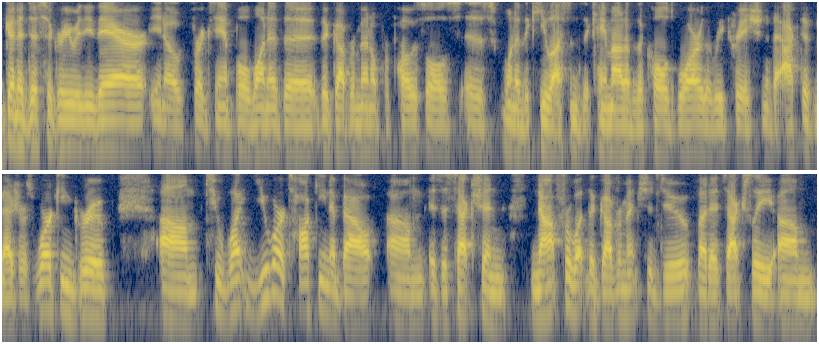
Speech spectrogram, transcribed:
going to disagree with you there. You know, for example, one of the the governmental proposals is one of the key lessons that came out of the Cold War, the recreation of the Active Measures Working Group. Um, to what you are talking about um, is a section not for what the government should do, but it's actually um,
